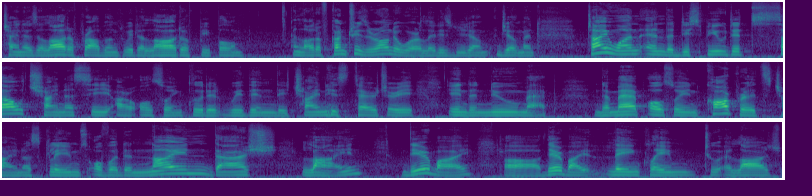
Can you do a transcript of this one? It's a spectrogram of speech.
China has a lot of problems with a lot of people, a lot of countries around the world, ladies and gentlemen. Taiwan and the disputed South China Sea are also included within the Chinese territory in the new map. The map also incorporates China's claims over the nine dash line, thereby, uh, thereby laying claim to a large,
